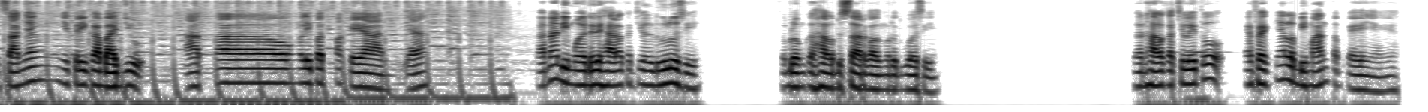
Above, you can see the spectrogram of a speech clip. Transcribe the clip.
misalnya nyetrika baju atau ngelipat pakaian ya. Karena dimulai dari hal kecil dulu sih sebelum ke hal besar kalau menurut gua sih. Dan hal kecil itu efeknya lebih mantap kayaknya ya.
